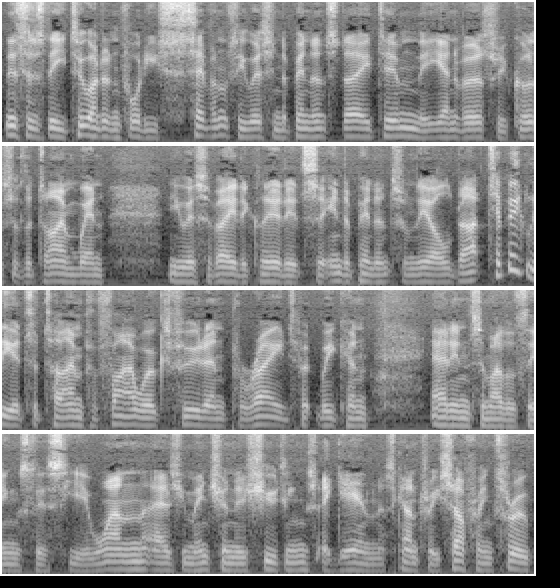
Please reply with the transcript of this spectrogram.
This is the 247th US Independence Day, Tim, the anniversary, of course, of the time when the US of A declared its independence from the old dart. Typically, it's a time for fireworks, food, and parades, but we can add in some other things this year. One, as you mentioned, is shootings. Again, this country suffering through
